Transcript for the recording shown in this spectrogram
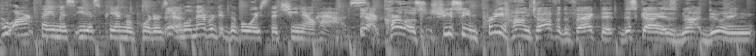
who aren't famous ESPN reporters Yeah. and will never get the voice that she now has. Yeah, Carlos, she seemed pretty honked off at the fact that this guy is not doing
